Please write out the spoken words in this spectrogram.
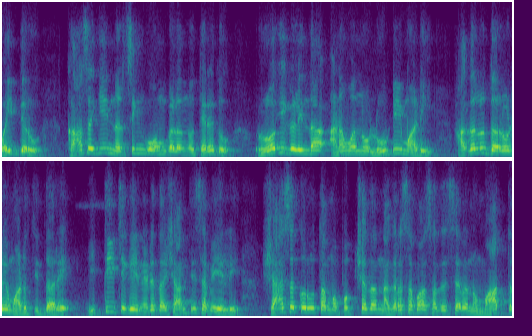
ವೈದ್ಯರು ಖಾಸಗಿ ನರ್ಸಿಂಗ್ ಹೋಮ್ಗಳನ್ನು ತೆರೆದು ರೋಗಿಗಳಿಂದ ಹಣವನ್ನು ಲೂಟಿ ಮಾಡಿ ಹಗಲು ದರೋಡೆ ಮಾಡುತ್ತಿದ್ದಾರೆ. ಇತ್ತೀಚೆಗೆ ನಡೆದ ಶಾಂತಿ ಸಭೆಯಲ್ಲಿ ಶಾಸಕರು ತಮ್ಮ ಪಕ್ಷದ ನಗರಸಭಾ ಸದಸ್ಯರನ್ನು ಮಾತ್ರ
